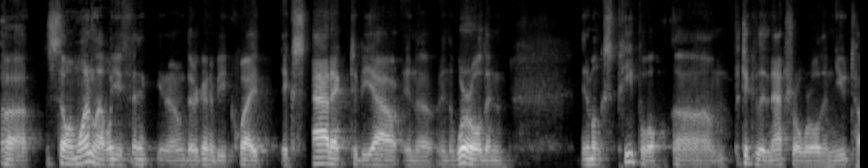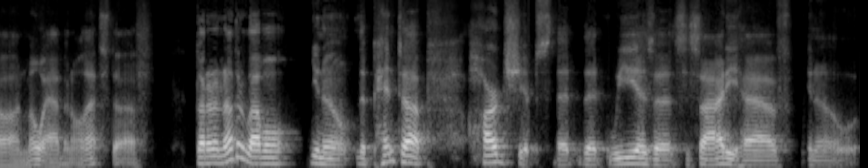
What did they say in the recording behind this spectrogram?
Uh, so on one level, you think you know they're going to be quite ecstatic to be out in the in the world and in amongst people, um, particularly the natural world in Utah and Moab and all that stuff. But on another level, you know, the pent up hardships that that we as a society have, you know,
